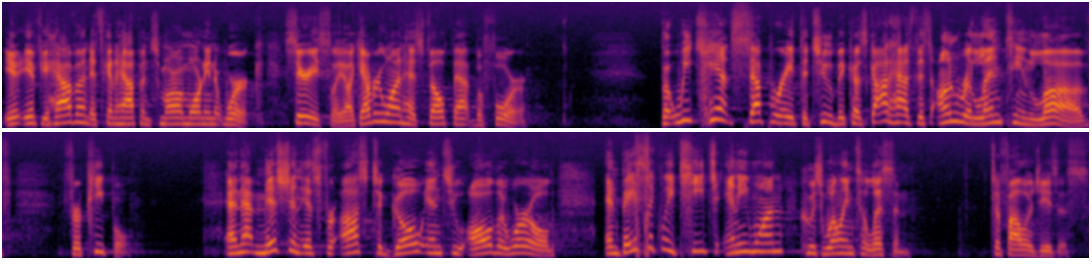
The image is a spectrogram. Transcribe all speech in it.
If you haven't, it's going to happen tomorrow morning at work. Seriously, like everyone has felt that before. But we can't separate the two because God has this unrelenting love for people. And that mission is for us to go into all the world and basically teach anyone who's willing to listen to follow Jesus.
